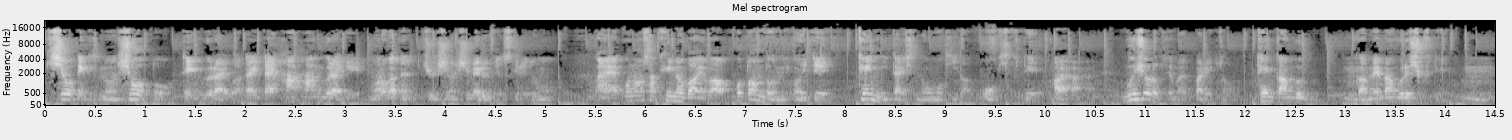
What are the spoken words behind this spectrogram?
起承転結の小と点ぐらいは大体半々ぐらいで物語の中心を占めるんですけれども、えーこの作品の場合はほとんどにおいて点に対しての動きが大きくてはいはいはい。文章論としてもやっぱりその転換部分が目まぐるしくて、うん。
